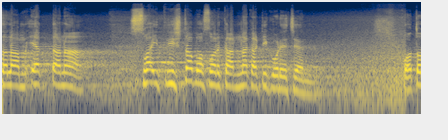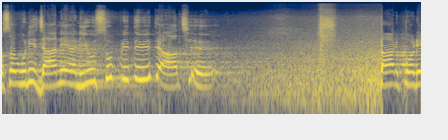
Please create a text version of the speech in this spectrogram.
সালাম একটানা ছয়ত্রিশটা বছর কান্নাকাটি করেছেন। অথচ উনি জানেন ইউসুফ পৃথিবীতে আছে। তারপরে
